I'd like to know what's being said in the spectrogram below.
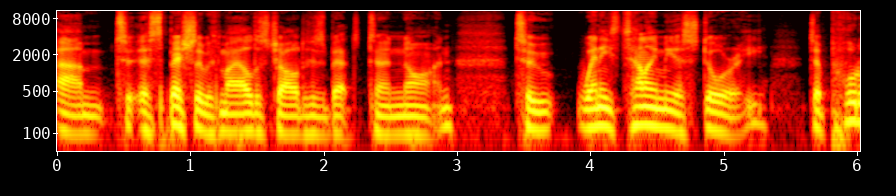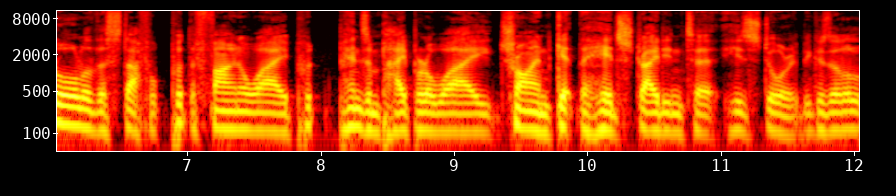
um, to, especially with my eldest child who's about to turn nine, to when he's telling me a story. To put all of the stuff, put the phone away, put pens and paper away, try and get the head straight into his story. Because a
